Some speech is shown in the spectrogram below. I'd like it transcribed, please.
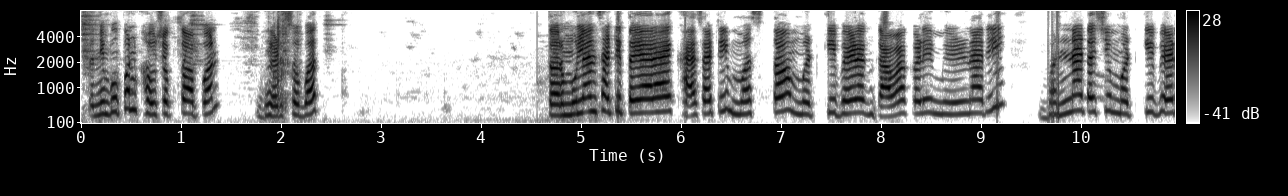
तर निंबू पण खाऊ शकतो आपण भेड सोबत तर मुलांसाठी तयार आहे खायसाठी मस्त मटकी भेळ. गावाकडे मिळणारी भन्नाट अशी मटकी भेळ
